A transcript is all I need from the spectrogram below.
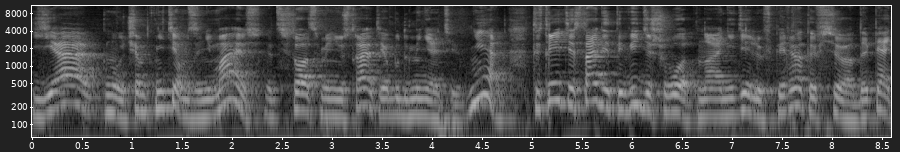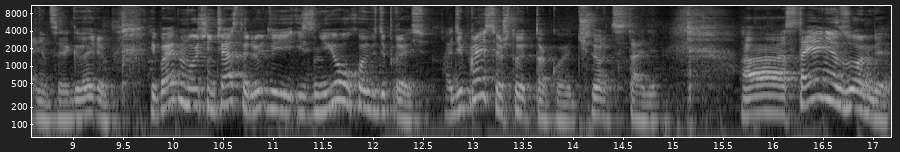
я ну, чем-то не тем занимаюсь, эта ситуация меня не устраивает, я буду менять ее. Нет, ты в третьей стадии ты видишь вот на неделю вперед и все, до пятницы я говорю. И поэтому очень часто люди из нее уходят в депрессию. А депрессия что это такое? Четвертая стадия. А, состояние зомби.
